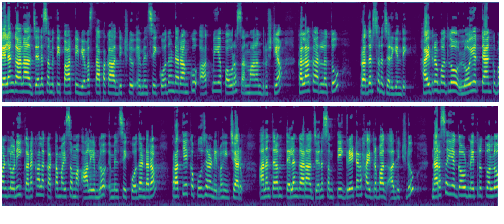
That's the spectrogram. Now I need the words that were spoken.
తెలంగాణ జనసమితి పార్టీ వ్యవస్థాపక అధ్యక్షుడు ఎమ్మెల్సీ కోదండరాంకు ఆత్మీయ పౌర సన్మానం దృష్ట్యా కళాకారులతో ప్రదర్శన జరిగింది. హైదరాబాద్లో లోయర్ ట్యాంక్ బండ్లోని కనకాల కట్టమైసమ్మ ఆలయంలో ఎమ్మెల్సీ కోదండరాం ప్రత్యేక పూజలు నిర్వహించారు. అనంతరం తెలంగాణ జనసమితి గ్రేటర్ హైదరాబాద్ అధ్యక్షుడు నరసయ్య గౌడ్ నేతృత్వంలో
